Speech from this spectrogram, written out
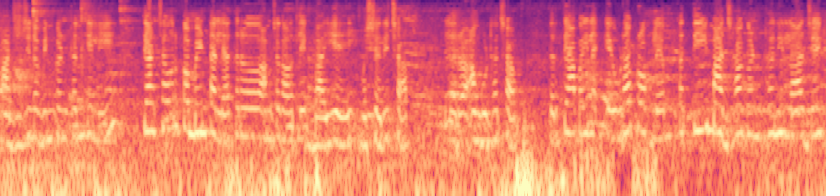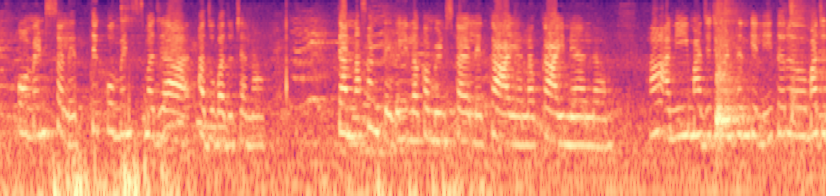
माझी जी नवीन गंठन केली त्याच्यावर कमेंट आल्या. तर आमच्या गावातली एक बाई आहे मशरी छाप. तर अंगुठा छाप. तर त्या बाईला एवढा प्रॉब्लेम का ती माझ्या गंठणीला जे कॉमेंट्स आलेत ते कॉमेंट्स माझ्या आजूबाजूच्यांना त्यांना सांगते का हिला कमेंट्स काय आले काय आला? काय नाही आला? हां आणि माझी जी गंठण केली तर माझे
